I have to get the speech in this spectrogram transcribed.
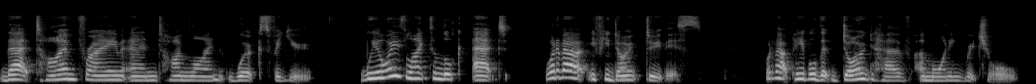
that time frame and timeline works for you. We always like to look at what about if you don't do this? What about people that don't have a morning ritual?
